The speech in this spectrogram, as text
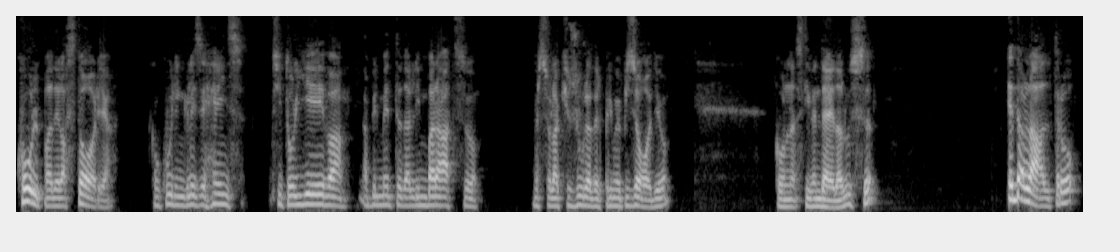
colpa della storia, con cui l'inglese Haynes si toglieva abilmente dall'imbarazzo verso la chiusura del primo episodio con Steven Daedalus, e dall'altro,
